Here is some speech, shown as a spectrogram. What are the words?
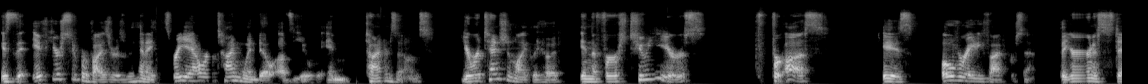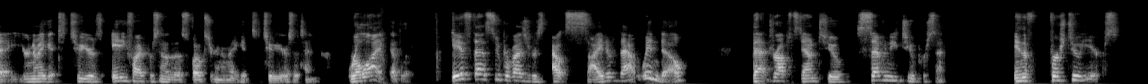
is that if your supervisor is within a three hour time window of you in time zones, your retention likelihood in the first two years for us is over 85% that you're going to stay. You're going to make it to two years. 85% of those folks are going to make it to two years of tenure reliably. If that supervisor is outside of that window, that drops down to 72% in the first two years.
